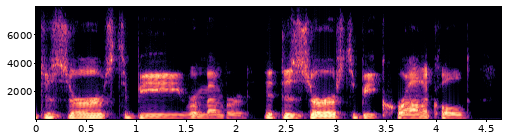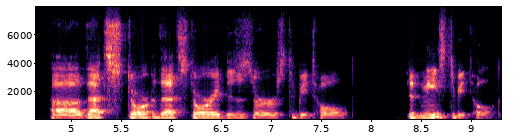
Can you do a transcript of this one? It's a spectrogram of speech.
deserves to be remembered. It deserves to be chronicled. Uh, that story that story deserves to be told. It needs to be told,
